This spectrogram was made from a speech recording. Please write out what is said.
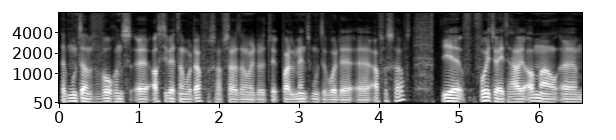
Dat moet dan vervolgens, als die wet dan wordt afgeschaft, zou het dan weer door het parlement moeten worden afgeschaft. Die, voor je het weet hou je allemaal. ehm,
